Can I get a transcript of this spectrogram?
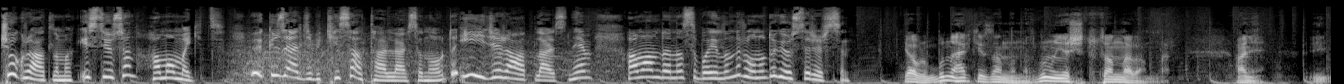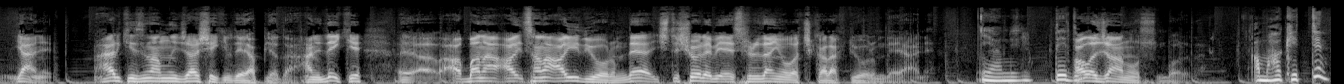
çok rahatlamak istiyorsan hamama git. Böyle güzelce bir kese atarlarsan orada iyice rahatlarsın. Hem hamamda nasıl bayılınır onu da gösterirsin. Yavrum bunu herkes anlamaz. Bunu yaşı tutanlar anlar. Hani e, yani herkesin anlayacağı şekilde yap ya da. Hani de ki e, bana ay- sana ayı diyorum de işte şöyle bir espriden yola çıkarak diyorum de yani. Yani dedim Alacağın olsun bu arada. ama hak ettin.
